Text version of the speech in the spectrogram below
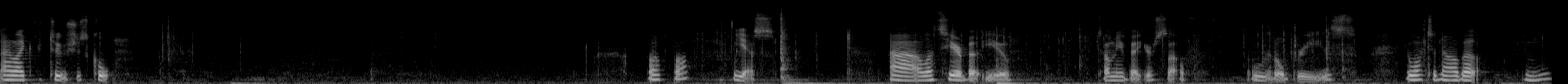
I like her too. She's cool. Papa? Yes. Uh, let's hear about you. Tell me about yourself. Little breeze. You want to know about me?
